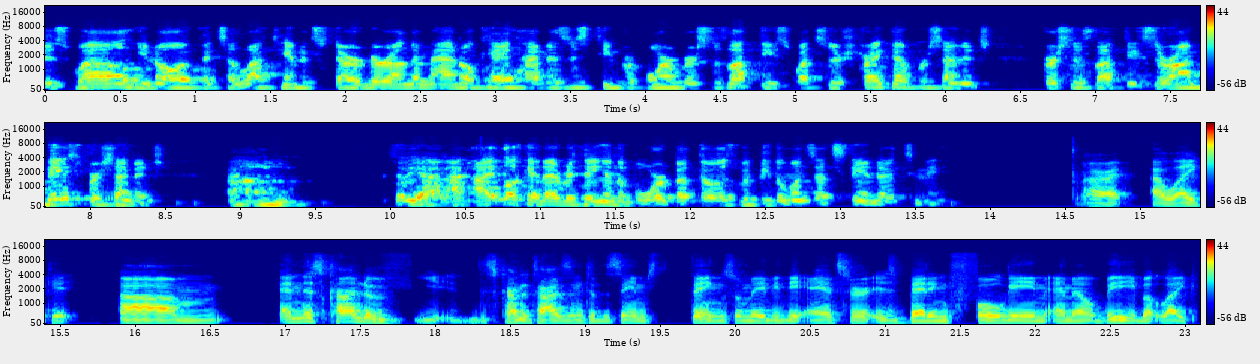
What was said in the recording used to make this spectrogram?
as well. You know, if it's a left handed starter on the man, okay, how does this team perform versus lefties? What's their strikeout percentage versus lefties? Their on base percentage. Um, so, yeah, I, I look at everything on the board, but those would be the ones that stand out to me. All right. I like it. Um, and this kind of this kind of ties into the same thing. So maybe the answer is betting full game MLB, but like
